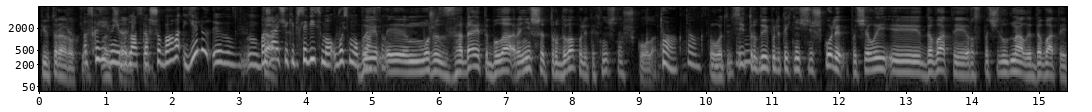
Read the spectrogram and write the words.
півтора роки. От Скажіть мені, будь ласка, що багато є е, бажаючі, які після 8, 8 Ви, класу? е, може, згадаєте, була раніше трудова політехнічна школа. Так, так. так. От, і в цій трудовій політехнічній школі почали е, давати, розпочинали давати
